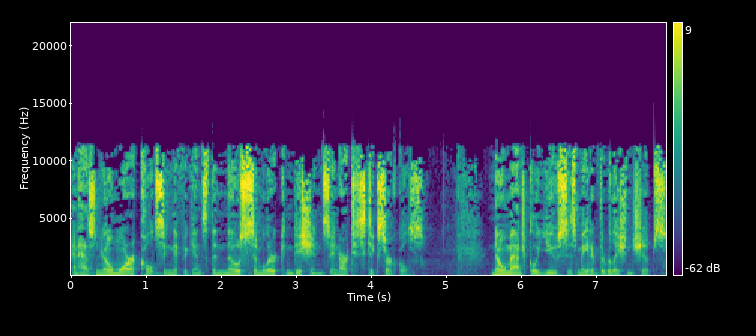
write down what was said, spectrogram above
and has no more occult significance than those similar conditions in artistic circles. No magical use is made of the relationships.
